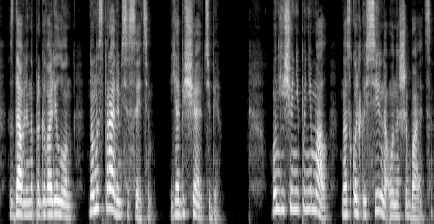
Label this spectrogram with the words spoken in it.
— сдавленно проговорил он, — «но мы справимся с этим. Я обещаю тебе». Он еще не понимал, насколько сильно он ошибается.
